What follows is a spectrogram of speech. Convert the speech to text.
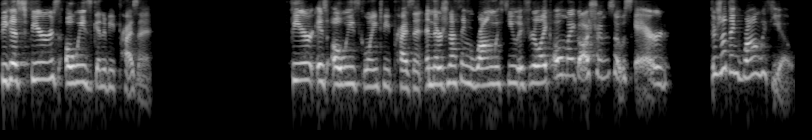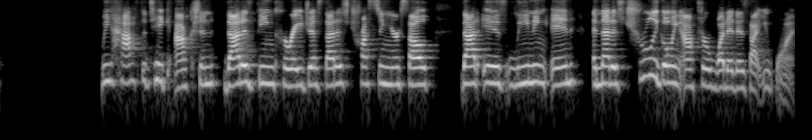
because fear is always going to be present. Fear is always going to be present. And there's nothing wrong with you if you're like, oh my gosh, I'm so scared. There's nothing wrong with you. We have to take action. That is being courageous. That is trusting yourself that is leaning in and that is truly going after what it is that you want.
